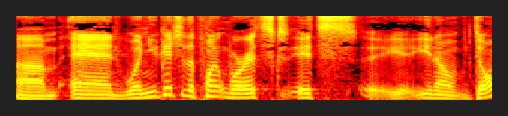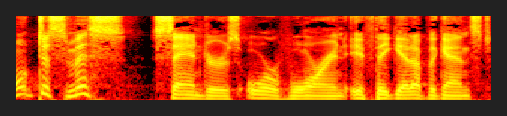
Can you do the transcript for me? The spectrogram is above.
Um, and when you get to the point where it's it's you know don't dismiss Sanders or Warren if they get up against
